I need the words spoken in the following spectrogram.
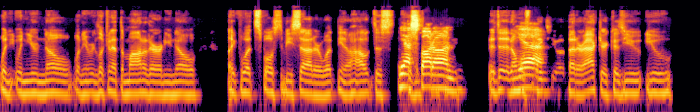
when when you know when you're looking at the monitor and you know like what's supposed to be said or what you know how this yeah spot on. It, it almost yeah. makes you a better actor because you you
